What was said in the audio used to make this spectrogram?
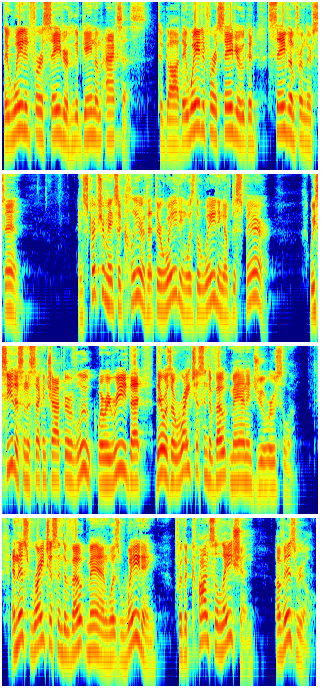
They waited for a Savior who could gain them access to God. They waited for a Savior who could save them from their sin. And Scripture makes it clear that their waiting was the waiting of despair. We see this in the second chapter of Luke, where we read that there was a righteous and devout man in Jerusalem. And this righteous and devout man was waiting for the consolation of Israel.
